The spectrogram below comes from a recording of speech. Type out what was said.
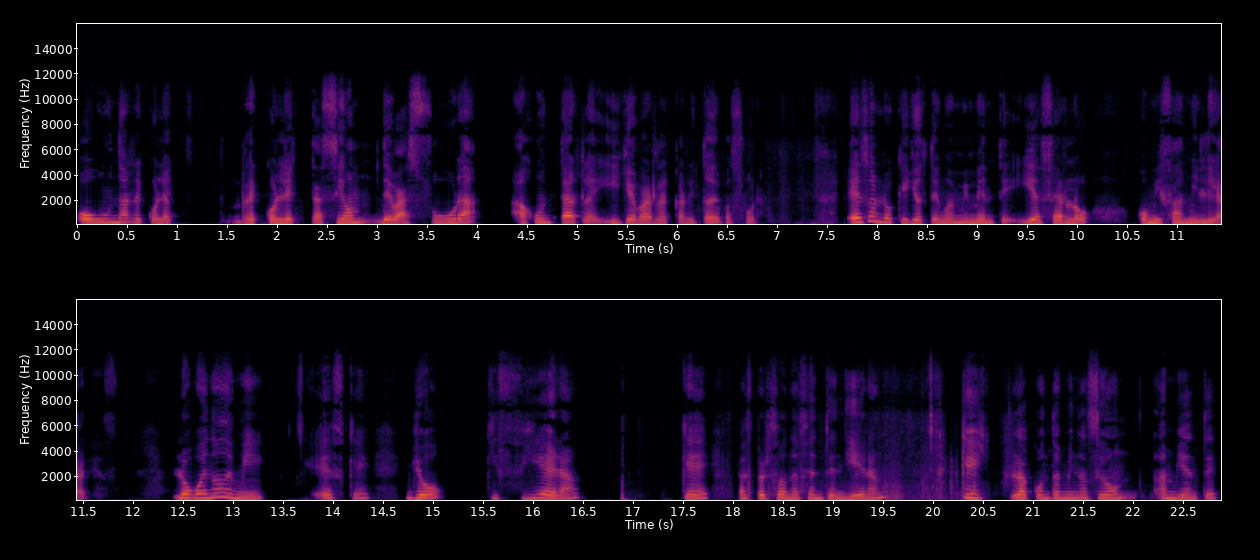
o una recolectación de basura a juntarla y llevarla al carrito de basura. Eso es lo que yo tengo en mi mente y hacerlo con mis familiares. Lo bueno de mí es que yo quisiera que las personas entendieran que la contaminación ambiente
